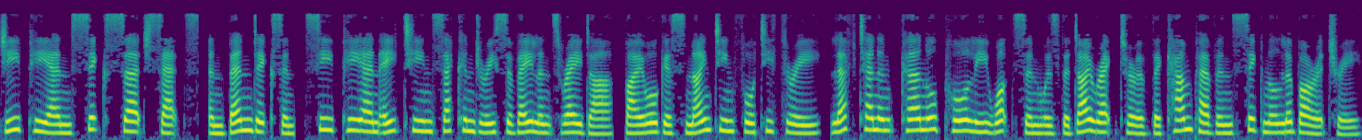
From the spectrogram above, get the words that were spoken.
GPN-6 Search Sets, and Ben-Dixon, CPN-18 Secondary Surveillance Radar. By August 1943, Lieutenant Colonel Paul E. Watson was the director of the Camp Evans Signal Laboratory.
